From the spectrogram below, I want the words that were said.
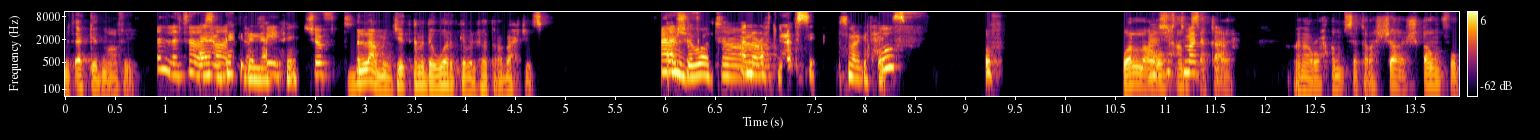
متأكد ما في. إلا ترى أنا متأكدة إنها فيه فيه. شفت. بالله من جد أنا دورت قبل فترة بحجز. أنا شفت، دورت. أنا رحت بنفسي بس ما لقيت حد. أوف. والله أنا أروح شفت مقطع. أنا أروح أمسك رشاش أنفض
